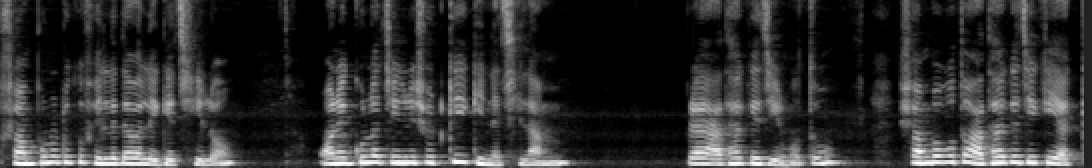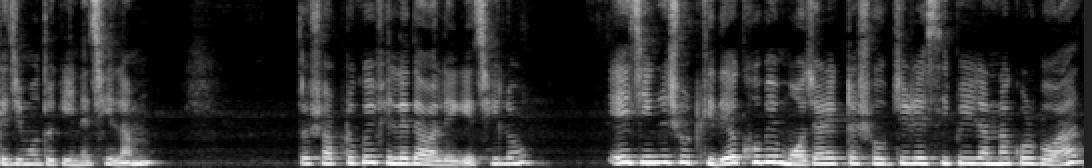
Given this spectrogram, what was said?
সম্পূর্ণটুকু ফেলে দেওয়া লেগেছিল। অনেকগুলো চিংড়ি শুটকিই কিনেছিলাম, প্রায় আধা কেজির মতো। সম্ভবত আধা কেজি কি এক কেজি মতো কিনেছিলাম। তো সবটুকুই ফেলে দেওয়া লেগেছিল। এই চিংড়ি শুটকি দিয়ে খুবই মজার একটা সবজির রেসিপি রান্না করব আজ।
